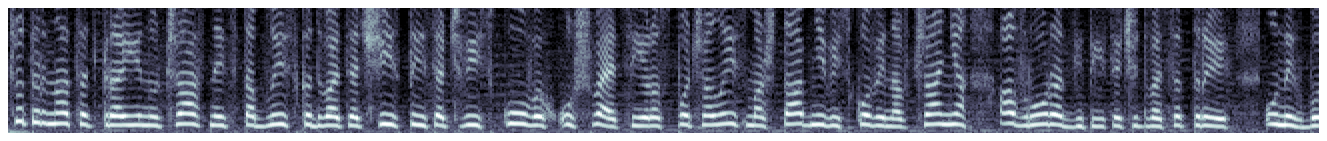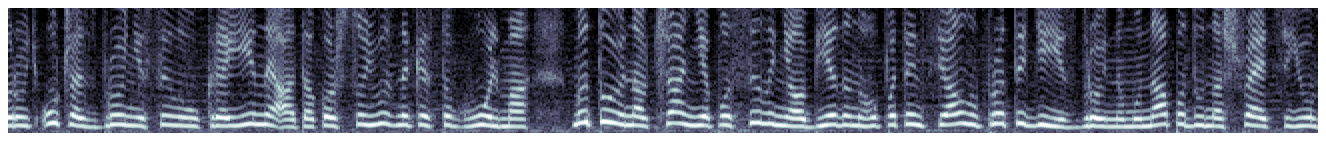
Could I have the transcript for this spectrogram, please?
14 країн-учасниць та близько 26 тисяч військових у Швеції розпочались масштабні військові навчання Аврора 2023 У них беруть участь Збройні сили України, а також союзники Стокгольма. Метою навчань є посилення об'єднаного потенціалу протидії збройному нападу на Швецію.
